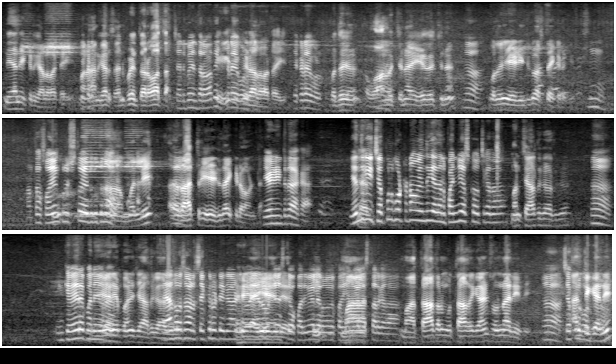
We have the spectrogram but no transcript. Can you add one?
నేను ఇక్కడికి అలవాటయ్యి. మా నాన్నగారు చనిపోయిన తర్వాత. చనిపోయిన తర్వాత ఇక్కడే ఇక్కడ అలవాటయ్యి. ఇక్కడే ఉదయం వాన వచ్చినా ఏది వచ్చినా ఉదయం ఏడింటికి వస్తాయి ఇక్కడికి. అంతా స్వయం కృషితో ఎదుగుతున్నావు ఆ, మళ్ళీ రాత్రి ఏడుదా ఇక్కడ ఉంటా. ఏడింటి దాకా. ఎందుకు ఈ చెప్పులు కుట్టడం? ఎందుకు ఏదైనా పని చేసుకోవచ్చు కదా? మన చేత కాదుగా. ఇంక వేరే పని వేరే పని చేత కాదు. సెక్యూరిటీ గార్డ్ చేస్తే పదివేలు ఇరవై పదిహేను ఇస్తారు కదా. మా తాతలు ముత్తాత కానీ ఉన్నది ఇది. అందుకని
